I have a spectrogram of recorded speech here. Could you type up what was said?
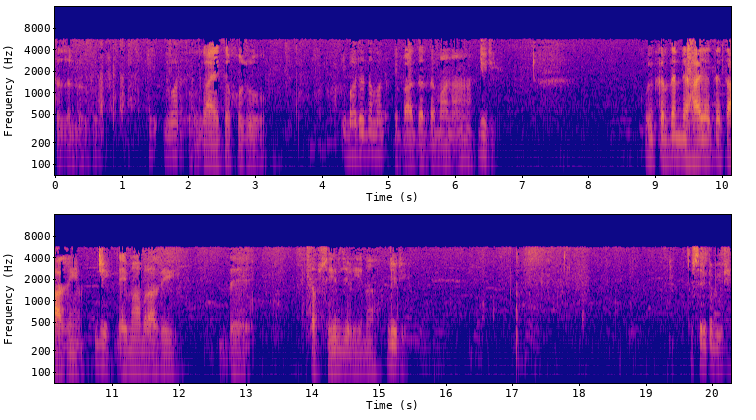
تزلل. جی غایت خضوع. عبادت دا عبادت دا جی جی. کوئی کردن نہایت تعظیم. جی. دے امام راضی دے تفسیر جڑی نا. جی جی. تفسیر کبیر.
